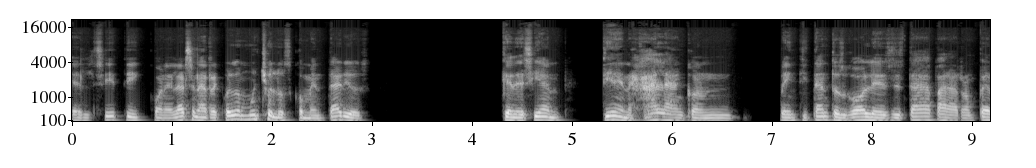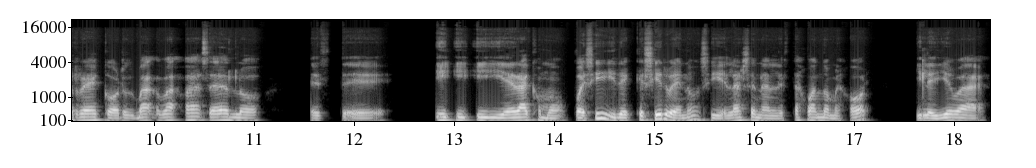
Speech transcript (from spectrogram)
el City con el Arsenal. Recuerdo mucho los comentarios que decían, tienen a Haaland con veintitantos goles, está para romper récords, va, va, va, a hacerlo. Este, y, y, y, era como, pues sí, ¿de qué sirve, no? Si el Arsenal está jugando mejor y le lleva,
